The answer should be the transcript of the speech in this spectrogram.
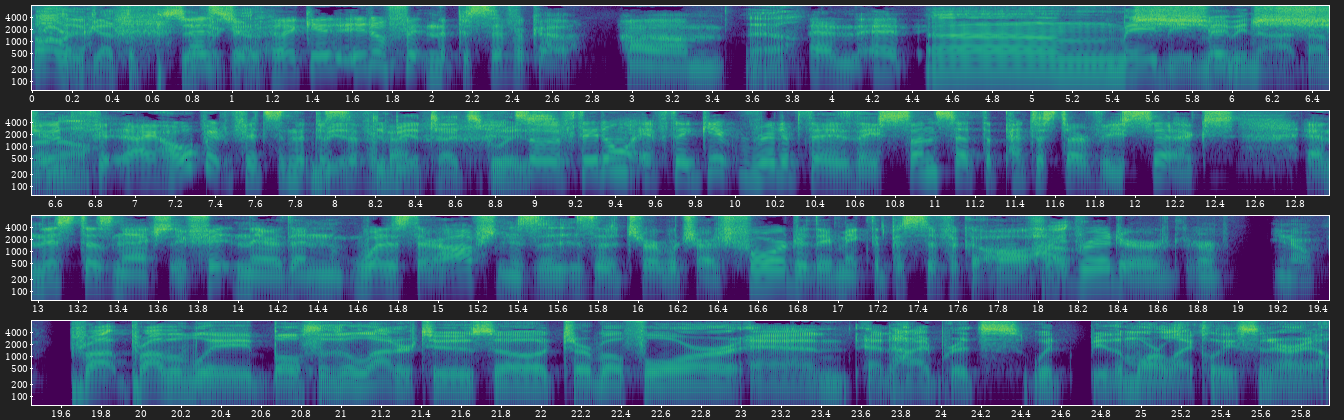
well, they've got the Pacifica. That's true. Like it, will fit in the Pacifica. Um, yeah. And, and um, maybe, should, maybe not. I don't know. Fit, I hope it fits in the Pacifica. To be, a tight squeeze. So if they don't, if they get rid of the, they sunset the Pentastar V6, and this doesn't actually fit in there, then what is their option? Is it, is it a turbocharged four? Do they make the Pacifica all hybrid, or, or you know? Pro- probably both of the latter two. So turbo four and and hybrids would be the more likely scenario,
